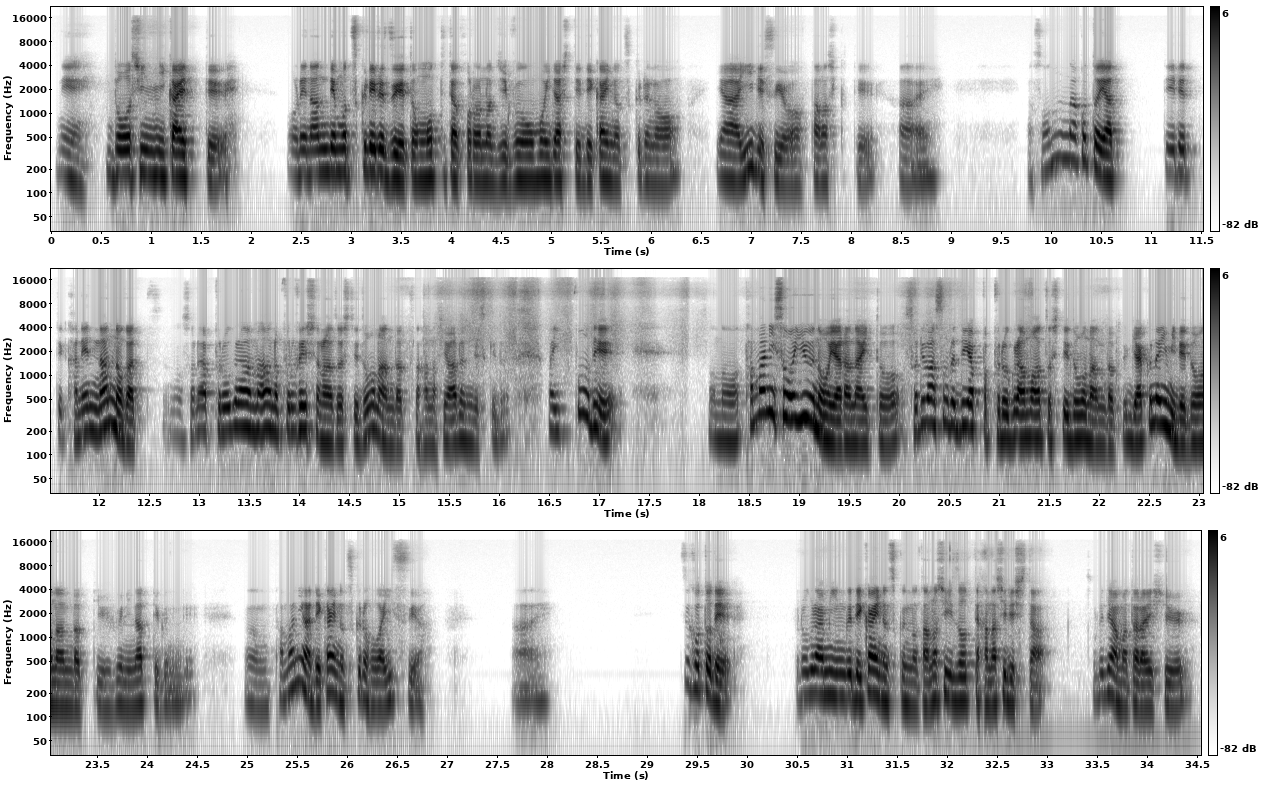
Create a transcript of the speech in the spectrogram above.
ね、童心に帰って、俺何でも作れるぜと思ってた頃の自分を思い出してでかいの作るの、いや、いいですよ。楽しくて。はい。そんなことやっってるって金になるのか、それはプログラマーのプロフェッショナルとしてどうなんだって話はあるんですけど、まあ、一方で、その、たまにそういうのをやらないと、それはそれでやっぱプログラマーとしてどうなんだと、逆の意味でどうなんだっていう風になっていくんで、うん、たまにはでかいの作る方がいいっすよ。はい。ということで、プログラミングでかいの作るの楽しいぞって話でした。それではまた来週。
